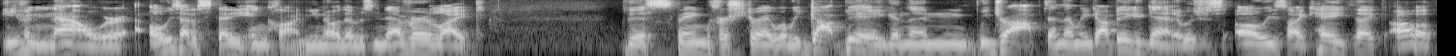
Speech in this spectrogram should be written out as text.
even now, we're always at a steady incline. You know, there was never like this thing for Stray where we got big and then we dropped and then we got big again. It was just always like, hey, like, oh,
